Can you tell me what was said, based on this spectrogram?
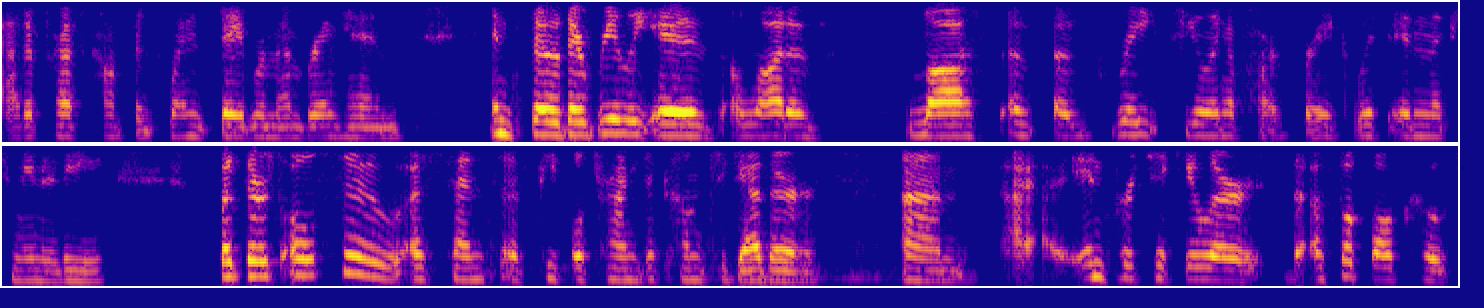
at a press conference Wednesday, remembering him. And so there really is a lot of loss, a, a great feeling of heartbreak within the community. But there's also a sense of people trying to come together um, in particular, a football coach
